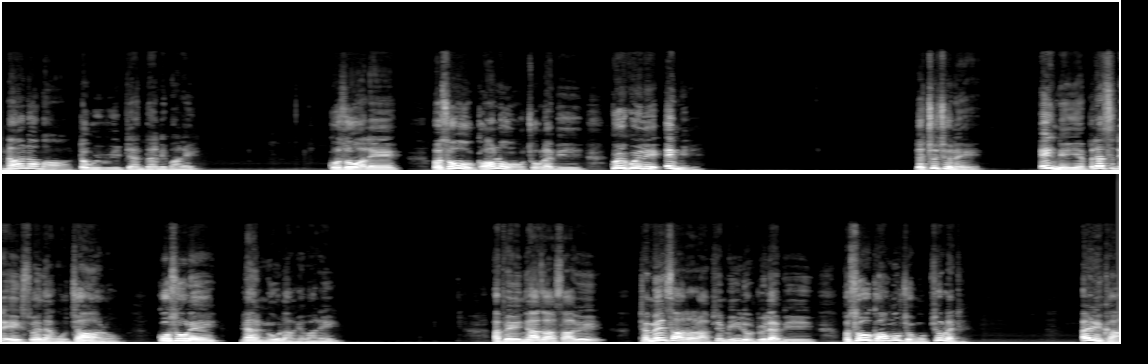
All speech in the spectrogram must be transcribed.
အနားနားမှာတဝီဝီပြန်တန်းနေပါတယ်ကိုစိုးကလည်း ပစိုးကိုခေါင်းလုံးအောင်ခြုံလိုက်ပြီးကွေးကွေးလေးအိတ်မိတယ်တချွတ်ချွတ်နဲ့အိတ်နေရင်ပလတ်စတစ်အိတ်ဆွဲတံကိုကြားရတော့ကိုစိုးလည်းလန့်နိုးလာခဲ့ပါတယ်အဖေညစာစာ၍ထမင်းစားတော့တာဖြစ်ပြီလို့တွေးလိုက်ပြီးပစိုးခေါင်းမှုကြုံကိုဖြုတ်လိုက်တယ်အဲ့ဒီခါ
